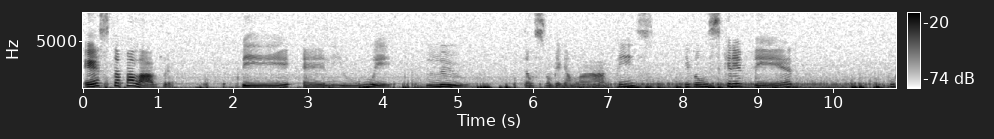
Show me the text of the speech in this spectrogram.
esta palavra B-L-U-E, blue. Então, vocês vão pegar um lápis e vão escrever por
